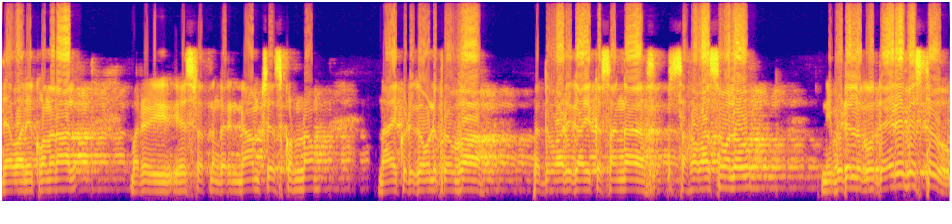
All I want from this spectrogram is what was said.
దేవాని కొందనాలు మరి యేసురత్నం గారి జ్ఞాపం చేసుకుంటున్నాం. నాయకుడిగా ఉండి ప్రభా పెద్దవాడిగా యొక్క సంఘ సహవాసంలో నీ బిడ్డలకు ధైర్యపిస్తూ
